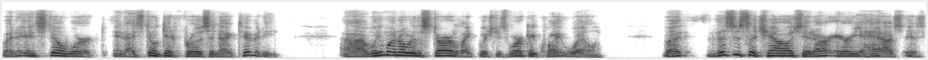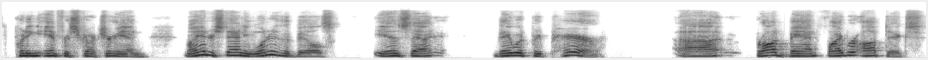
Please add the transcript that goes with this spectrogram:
but it still worked and I still get frozen activity. Uh, we went over the Starlink, which is working quite well. But this is the challenge that our area has is putting infrastructure in. My understanding, one of the bills is that they would prepare uh, broadband fiber optics.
